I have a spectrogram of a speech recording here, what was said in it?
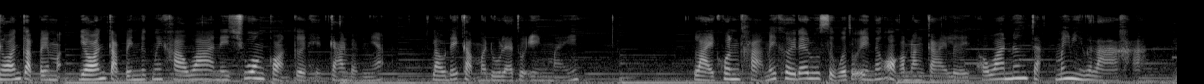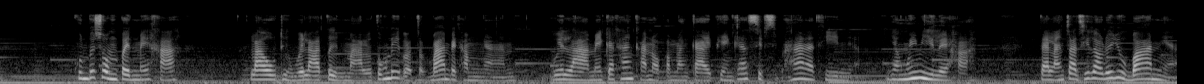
ย้อนกลับไปย้อนกลับไปนึกไหมคะว่าในช่วงก่อนเกิดเหตุการณ์แบบนี้เราได้กลับมาดูแลตัวเองไหมหลายคนค่ะไม่เคยได้รู้สึกว่าตัวเองต้องออกกำลังกายเลย เพราะว่าเนื่องจากไม่มีเวลาค่ะ คุณผู้ชมเป็นไหมคะ เราถึงเวลาตื่นมาเราต้องรีบออกจากบ้านไปทำงาน เวลาแม้กระทั่งการออกกำลังกายเพียงแค่ 10-15 นาทีเนี่ยยังไม่มีเลยค่ะ แต่หลังจากที่เราได้อยู่บ้านเนี่ย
